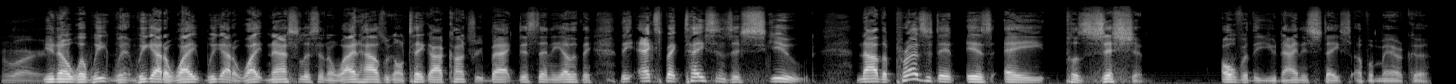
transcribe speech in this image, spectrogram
Right. You know what we when we got a white we got a white nationalist in the White House. We're going to take our country back. This and the other thing. The expectations is skewed. Now the president is a position over the United States of America.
